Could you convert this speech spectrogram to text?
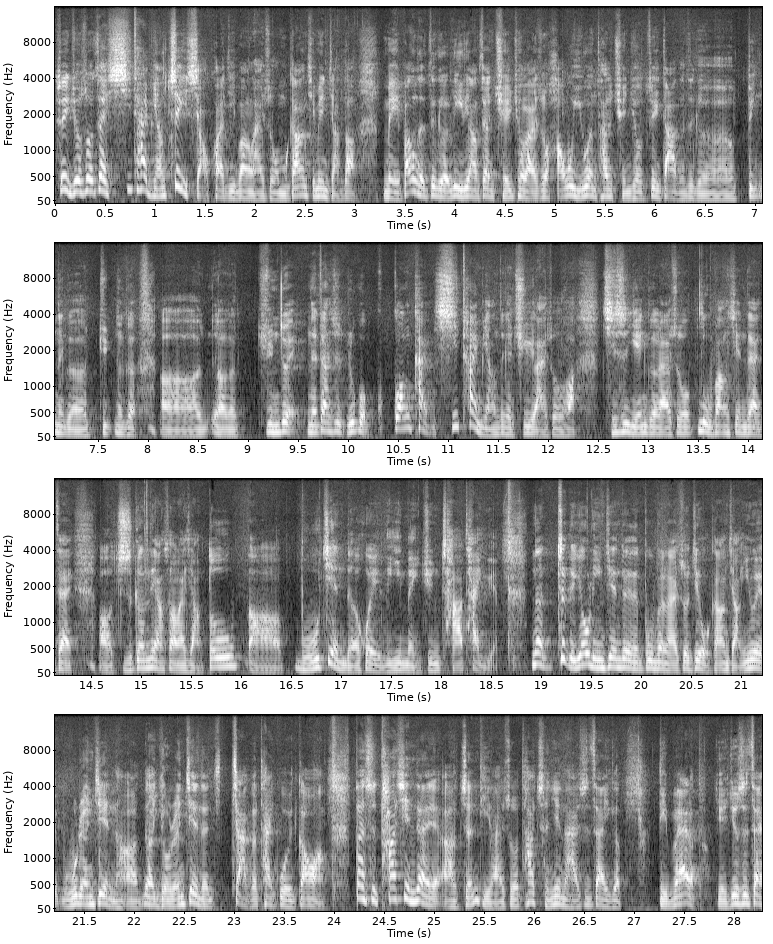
所以就是说，在西太平洋这一小块地方来说，我们刚刚前面讲到，美方的这个力量在全球来说，毫无疑问它是全球最大的这个兵那个军那个呃呃军队。那但是如果光看西太平洋这个区域来说的话，其实严格来说，陆方现在在啊值跟量上来讲，都啊不见得会离美军差太远。那这个幽灵舰队的部分来说，就我刚刚讲，因为无人舰啊，那有人舰的价格太过于高昂，但是它现在啊整体来说，它呈现的还是在一个 develop，也就是在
